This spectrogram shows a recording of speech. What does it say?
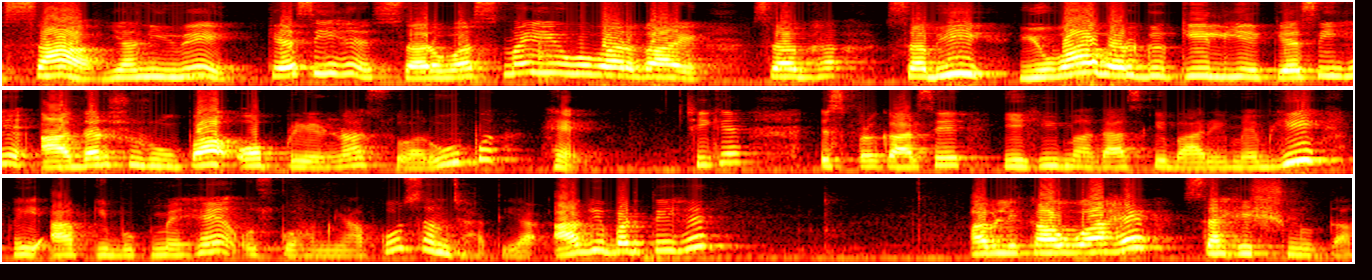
सा, यानी वे कैसी हैं? सर्वस्मय युवा वर्गाए सब, सभी युवा वर्ग के लिए कैसी हैं? आदर्श रूपा और प्रेरणा स्वरूप हैं। ठीक है? इस प्रकार से यही मादास के बारे में भी भाई आपकी बुक में है, उसको हमने आपको समझा दिया। आगे बढ़ते हैं। अब लिखा हुआ है सहिष्णुता।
